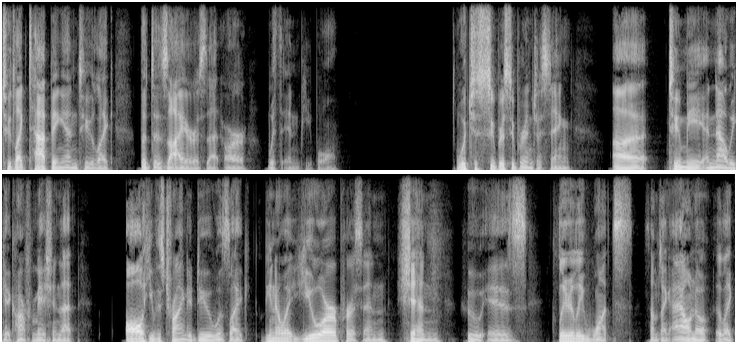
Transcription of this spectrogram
to like tapping into like the desires that are within people which is super super interesting uh to me and now we get confirmation that all he was trying to do was like you know what? You are a person shin who is clearly wants something. I don't know like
